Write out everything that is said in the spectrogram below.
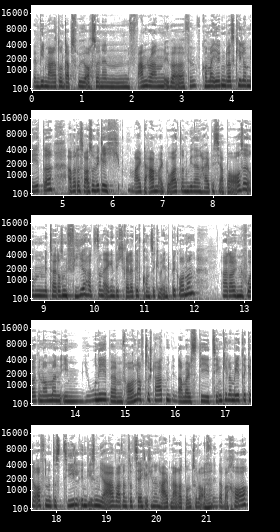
beim Wien-Marathon gab es früher auch so einen Fun-Run über 5, irgendwas Kilometer. Aber das war so wirklich mal da, mal dort, dann wieder ein halbes Jahr Pause. Und mit 2004 hat es dann eigentlich relativ konsequent begonnen. Äh, da habe ich mir vorgenommen, im Juni beim Frauenlauf zu starten. Bin damals die 10 Kilometer gelaufen und das Ziel in diesem Jahr war dann tatsächlich einen Halbmarathon zu laufen mhm. in der Wachau.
